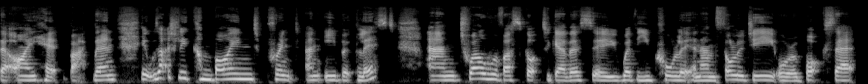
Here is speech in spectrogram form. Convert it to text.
that I hit back then. It was actually a combined print and ebook list, and 12 of us got together. So whether you call it an anthology or a box set,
